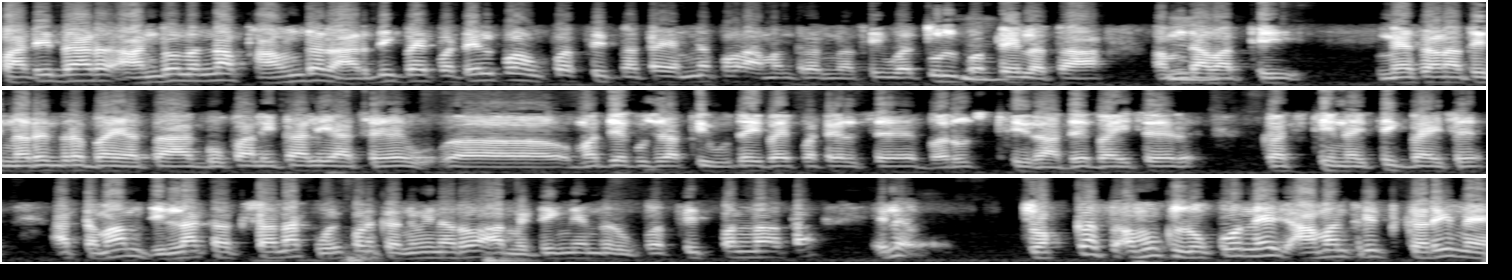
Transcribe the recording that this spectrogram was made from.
પાટીદાર આંદોલનના ફાઉન્ડર હાર્દિકભાઈ પટેલ પણ ઉપસ્થિત હતા એમને પણ આમંત્રણ નથી. વતુલ પટેલ હતા અમદાવાદથી મહેસાણાથી નરેન્દ્રભાઈ હતા, ગોપાલ ઇટાલિયા છે મધ્ય ગુજરાતથી ઉદયભાઈ પટેલ છે, ભરૂચથી રાધેભાઈ છે, કચ્છથી નૈતિકભાઈ છે. આ તમામ જિલ્લા કક્ષાના કોઈ પણ કન્વીનરો આ મિટિંગની અંદર ઉપસ્થિત પણ ન હતા. એટલે ચોક્કસ અમુક લોકોને જ આમંત્રિત કરીને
